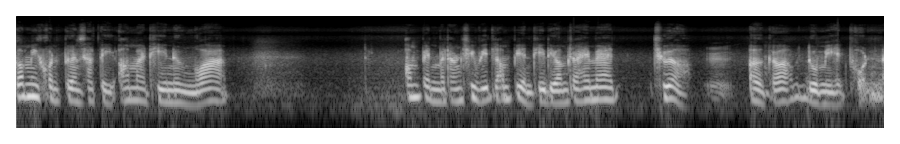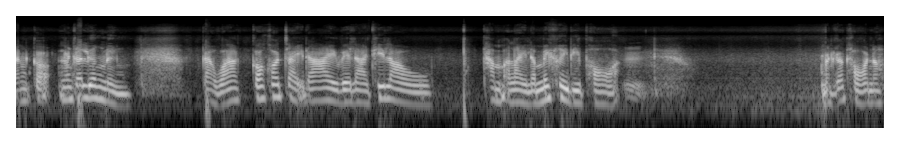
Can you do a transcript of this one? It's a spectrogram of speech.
ก็มีคนเตือนสติอ้อมมาทีหนึ่งว่า อ้อมเป็นมาทั้งชีวิตแล้วอ้อมเปลี่ยนทีเดียวอ้อมจะให้แม่เชื่ออืมเออ ก็ดูมีเหตุผลนั่นก็นั่นก็เรื่องหนึ่ง แต่ว่าก็เข้าใจได้เวลาที่เราทำอะไรแล้วไม่เคยดีพออะอืมมันก็ท้อเนาะ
